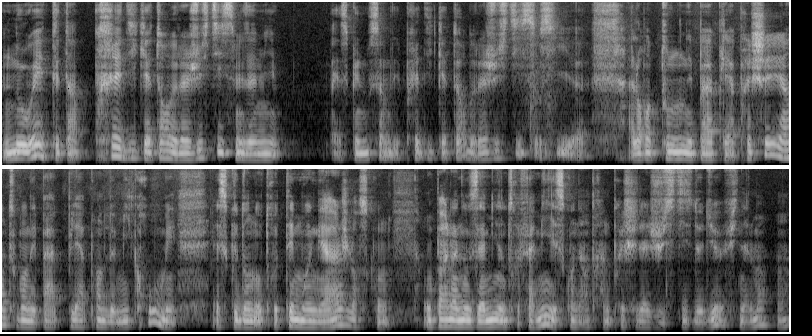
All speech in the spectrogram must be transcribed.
Noé était un prédicateur de la justice, mes amis. Est-ce que nous sommes des prédicateurs de la justice aussi euh Alors tout le monde n'est pas appelé à prêcher, hein, tout le monde n'est pas appelé à prendre le micro, mais est-ce que dans notre témoignage, lorsqu'on on parle à nos amis, notre famille, est-ce qu'on est en train de prêcher la justice de Dieu finalement hein?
